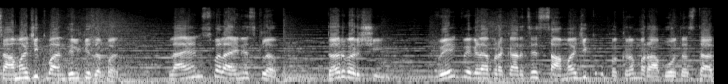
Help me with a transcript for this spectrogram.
सामाजिक बांधिलकी जपत लायन्स व लायनेस क्लब दरवर्षी वेगवेगळ्या प्रकारचे सामाजिक उपक्रम राबवत असतात.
